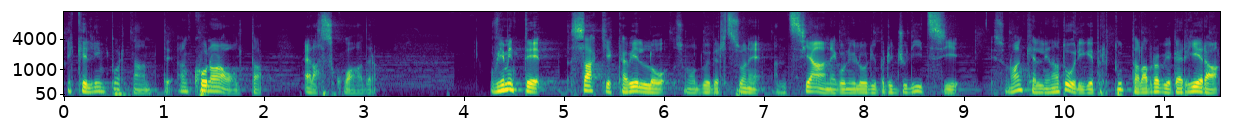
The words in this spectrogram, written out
e che l'importante, ancora una volta, è la squadra. Ovviamente Sacchi e Capello sono due persone anziane con i loro pregiudizi e sono anche allenatori che per tutta la propria carriera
